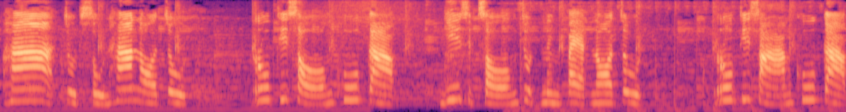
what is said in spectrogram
15.05 น จุด รูปที่ 2 คู่กับ 22.18 น จุด รูปที่ 3 คู่กับ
